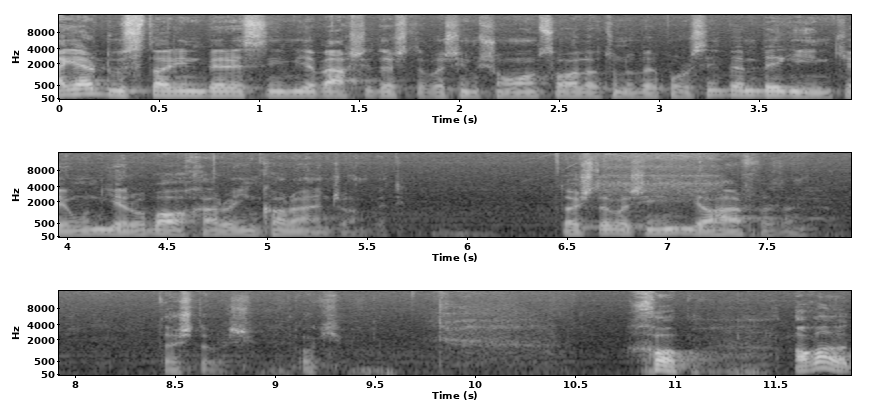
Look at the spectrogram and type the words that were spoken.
اگر دوست دارین برسیم یه بخشی داشته باشیم شما هم سوالاتون رو بپرسین بهم بگین که اون یه رو به آخر رو این کار رو انجام بدیم. داشته باشیم یا حرف بزنیم؟ داشته باشیم. اوکی. خب آقا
